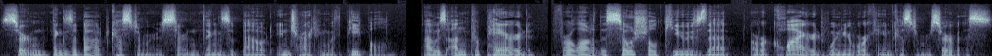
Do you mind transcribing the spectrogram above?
certain things about customers, certain things about interacting with people. I was unprepared for a lot of the social cues that are required when you're working in customer service.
